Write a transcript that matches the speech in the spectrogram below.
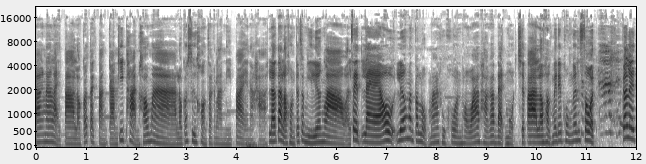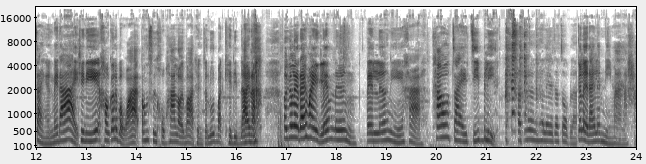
มากหน้าหลายตา แล้วก็แตกต่างกันที่ผ่านเข้ามา แล้วก็ซื้อของจากร้านนี้ไปนะคะ แล้วแต่ละคนก็จะมีเรื่องราวอะเสร็จแล้วเรื่องมันตลกมากทุกคน เพราะว่าพักแบตหมดใช่ปะเราพักไม่ได้พกเงินสด ก็เลยจ่ายเงินไม่ได้ ทีนี้เขาก็เลยบอกว่าต้องซื้อครบ500 บาทถึงจะรูดบัตรเครดิตได้นะมันก็เลยได้มาอีกเล่มหนึ่งเป็นเรื่องนี้ค่ะ เข้าใจจิบลิแป๊บหนึ่งทะเลจะจบแล้ว ก็เลยได้เล่มนี้มานะคะ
